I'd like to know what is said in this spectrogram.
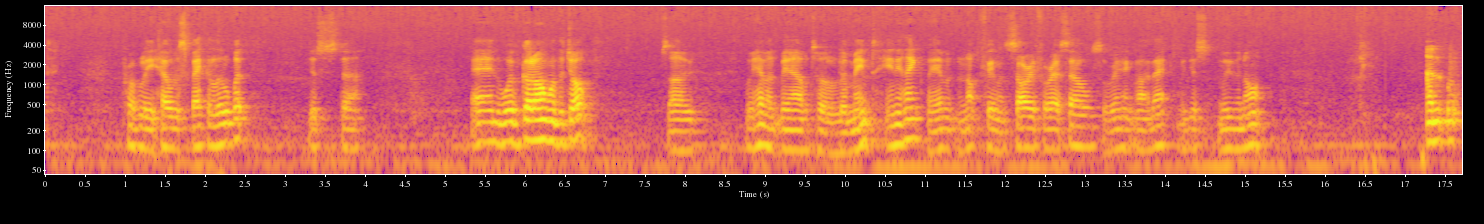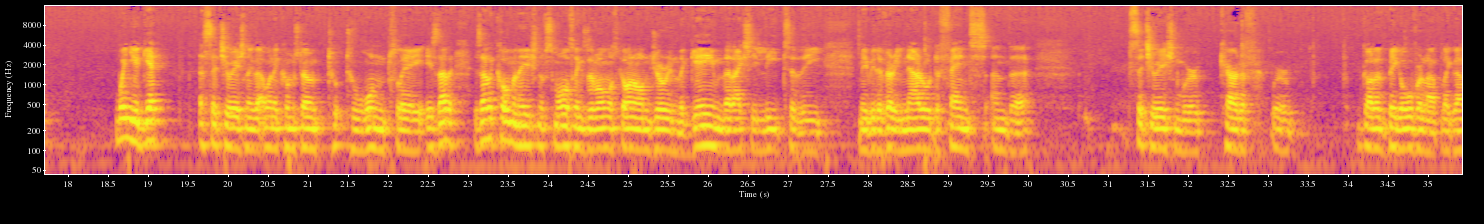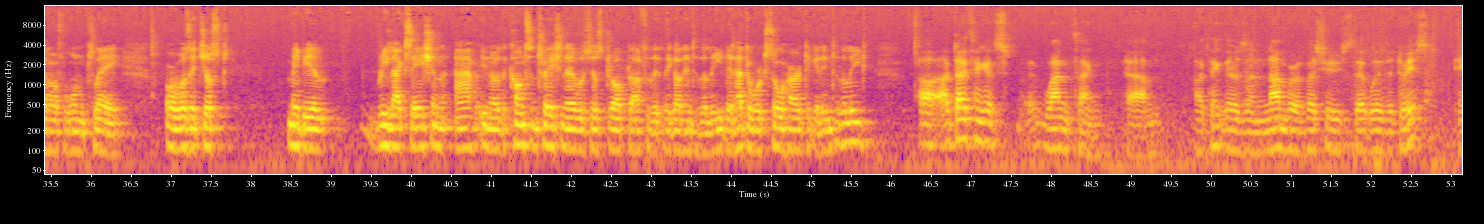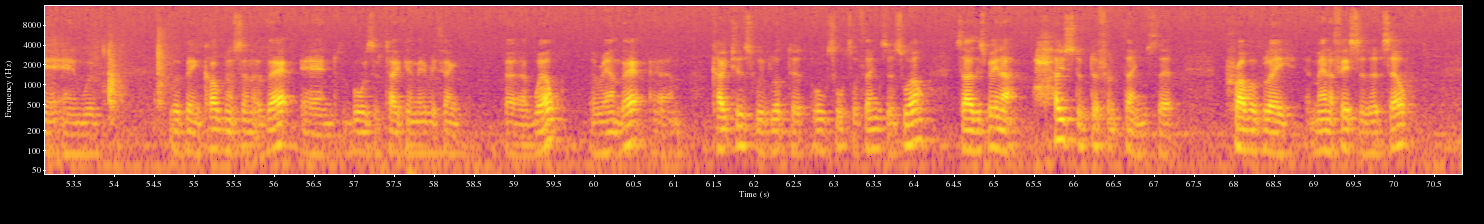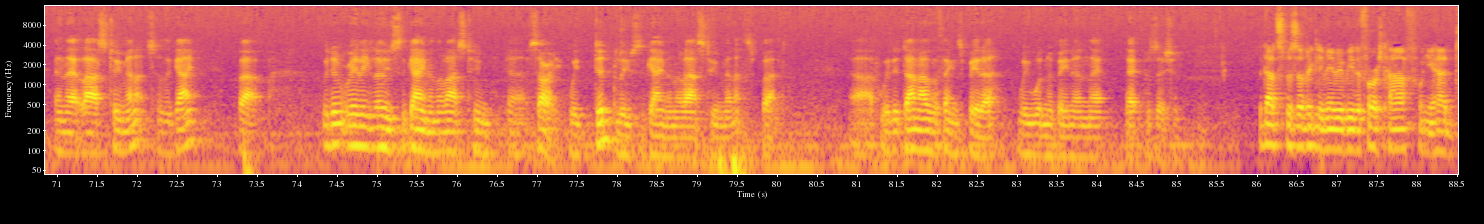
probably held us back a little bit. Just uh, and we've got on with the job. So we haven't been able to lament anything. We haven't not feeling sorry for ourselves or anything like that. We're just moving on. And when you get a situation like that, when it comes down to, to one play, is that a, is that a culmination of small things that have almost gone on during the game that actually lead to the maybe the very narrow defence and the situation where Cardiff were got a big overlap like that off one play, or was it just maybe a relaxation? After, you know, the concentration levels just dropped after they got into the lead. They'd had to work so hard to get into the lead. Uh, I don't think it's one thing. Um, I think there's a number of issues that we've addressed, and, and we've we've been cognizant of that, and the boys have taken everything uh, well around that. Um, coaches, we've looked at all sorts of things as well. So there's been a host of different things that probably manifested itself in that last two minutes of the game. But we didn't really lose the game in the last two. Uh, sorry, we did lose the game in the last two minutes. But uh, if we'd have done other things better, we wouldn't have been in that that position. Would that specifically maybe be the first half when you had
